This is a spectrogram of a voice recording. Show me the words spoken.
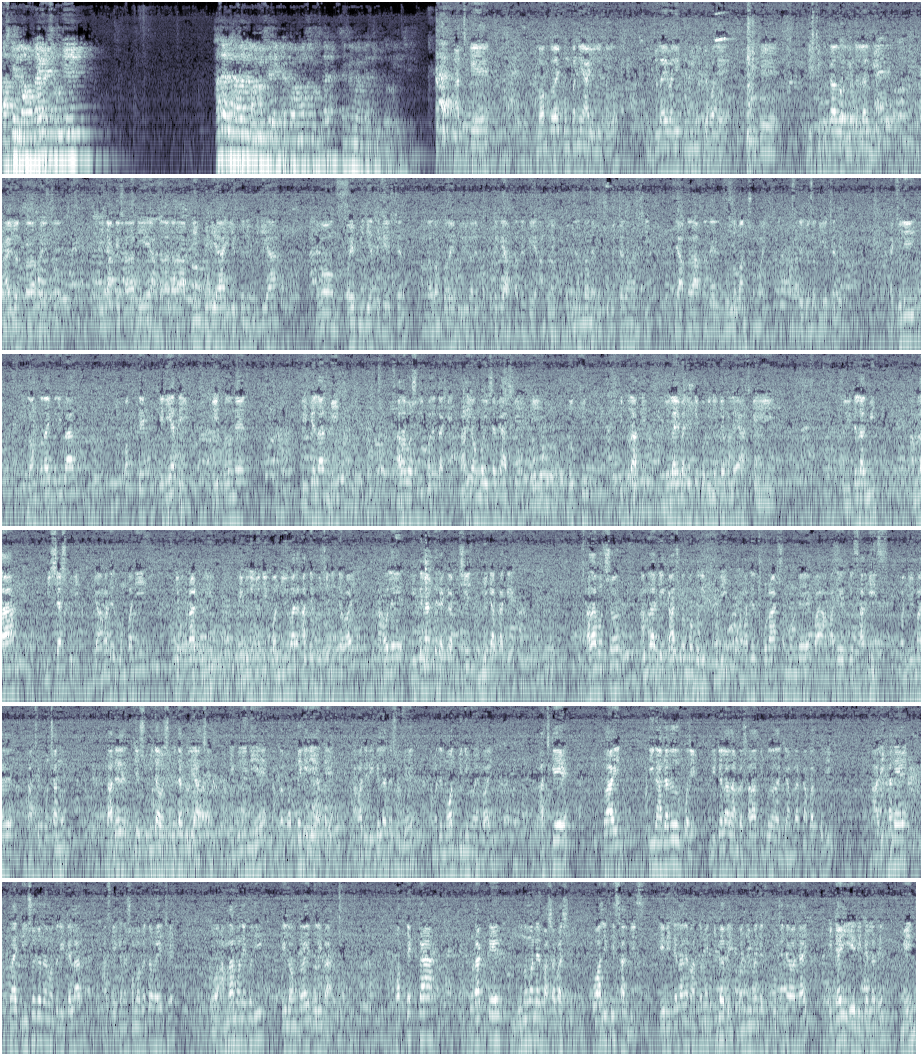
আজকে লং ড্রাইভের সঙ্গে হাজার হাজার মানুষের একটা কর্মসংস্থান সেখানেও একটা যুক্ত হয়েছে আজকে লংতরাই কোম্পানি আয়োজিত জুলাইবাড়ি কমিউনিটি হলে যে ডিস্ট্রিবিউটার ও রিটেলার মিট আয়োজন করা হয়েছে। এই ডাকে সাড়া দিয়ে আপনারা যারা প্রিন্ট মিডিয়া, ইলেকট্রনিক মিডিয়া এবং ওয়েব মিডিয়া থেকে এসেছেন, আমরা লংতরাই পরিবারের পক্ষ থেকে আপনাদেরকে আন্তরিক অভিনন্দন এবং শুভেচ্ছা জানাচ্ছি যে আপনারা আপনাদের মূল্যবান সময় আমাদের জন্য দিয়েছেন। অ্যাকচুয়ালি লংতরাই পরিবার প্রত্যেক এরিয়াতেই এই ধরনের রিটেলার মিট সারা বছরই করে থাকে। তারই অঙ্গ হিসাবে আজকে এই দক্ষিণ ত্রিপুরাতে, জুলাইবাড়িতে কমিউনিটি হলে আজকে এই রিটেলার মিট আমরা বিশ্বাস করি যে আমাদের কোম্পানি যে প্রোডাক্টগুলি এগুলি যদি কনজিউমার হাতে পৌঁছে দিতে হয়, তাহলে রিটেলারদের একটা বিশেষ ভূমিকা থাকে। সারা বছর আমরা যে কাজকর্ম করি করি, আমাদের প্রোডাক্ট সম্বন্ধে বা আমাদের যে সার্ভিস কনজিউমারের কাছে পৌঁছানো, তাদের যে সুবিধা অসুবিধাগুলি আছে, এগুলি নিয়ে আমরা প্রত্যেক এরিয়াতে আমাদের রিটেলারদের সঙ্গে আমাদের মত বিনিময় হয়। আজকে প্রায় তিন হাজারের উপরে রিটেলার আমরা সারা ত্রিপুরা রাজ্যে আমরা কাভার করি। আর এখানে প্রায় তিনশো জনের মতো রিটেলার আজকে এখানে সমবেত হয়েছে। তো আমরা মনে করি এই লঙ্কায় পরিবার প্রত্যেকটা প্রোডাক্টের গুণমানের পাশাপাশি কোয়ালিটি সার্ভিস এই রিটেলারের মাধ্যমে কীভাবে কনজিউমার কাছে পৌঁছে দেওয়া যায়, এটাই এই রিটেলারের মেইন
